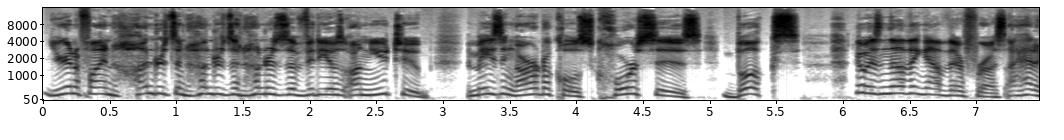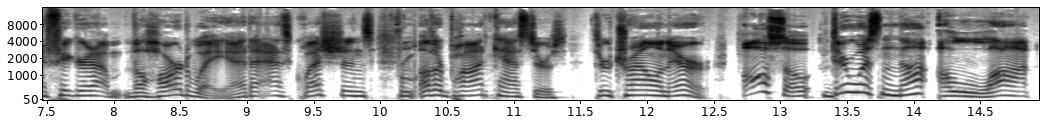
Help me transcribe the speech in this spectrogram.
You're going to find hundreds and hundreds and hundreds of videos on YouTube, amazing articles, courses, books. There was nothing out there for us. I had to figure it out the hard way. I had to ask questions from other podcasters through trial and error. Also, there was not a lot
